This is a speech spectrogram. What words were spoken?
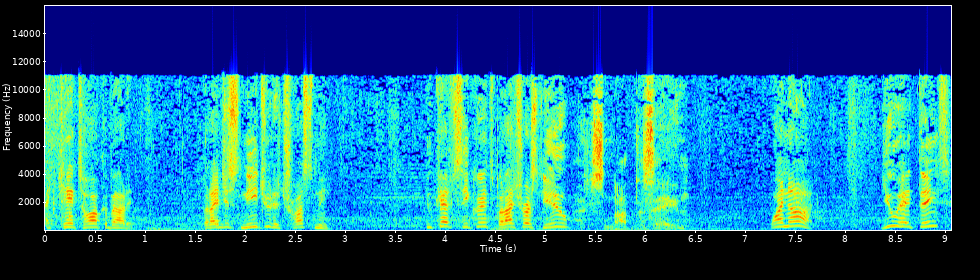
I can't talk about it. But I just need you to trust me. You kept secrets, but I trust you. That is not the same. Why not? You hid things.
